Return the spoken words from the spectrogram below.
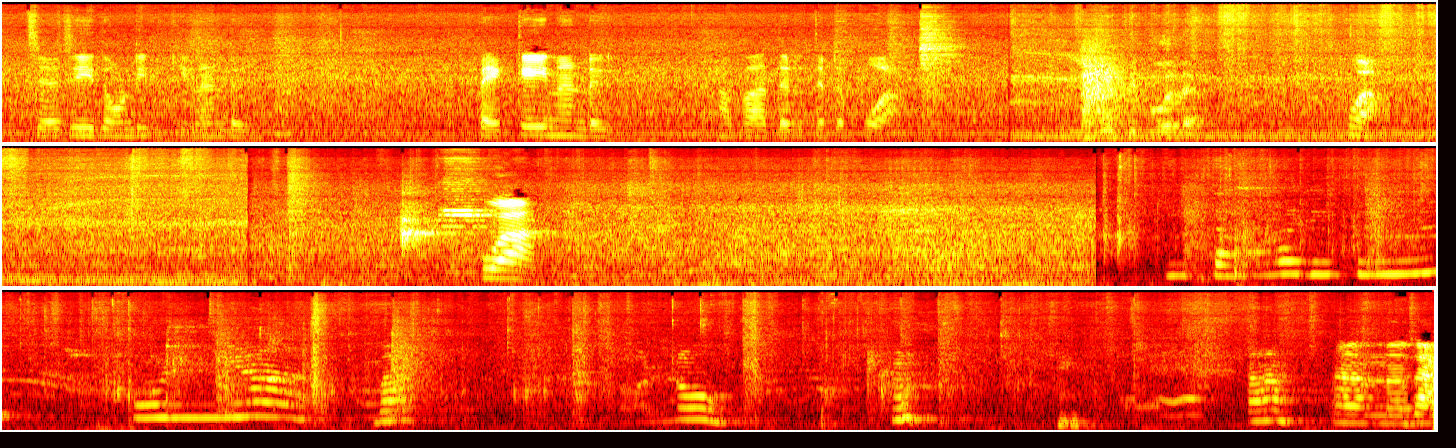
ഇച്ച ചെയ്തുകൊണ്ടിരിക്കുന്നുണ്ട് പാക്ക് ചെയ്യുന്നുണ്ട്. അപ്പോൾ അതെടുത്തിട്ട് പോവാം. പോവാം. പോവാം ഇതാരിത് പൊന്ന വാ ഒന്നു ആ എന്നതാ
